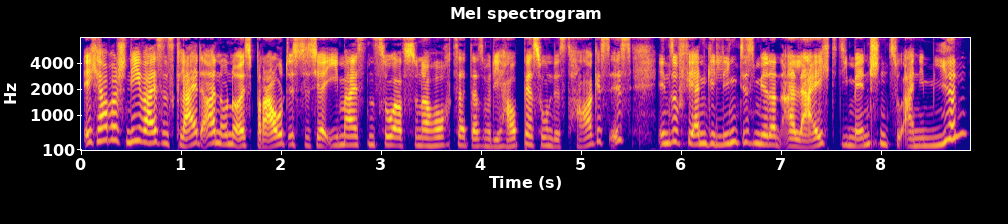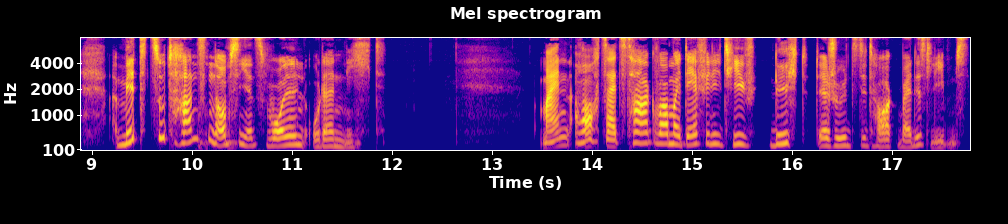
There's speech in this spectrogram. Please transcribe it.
Ich habe ein schneeweißes Kleid an und als Braut ist es ja eh meistens so auf so einer Hochzeit, dass man die Hauptperson des Tages ist. Insofern gelingt es mir dann leicht, die Menschen zu animieren, mitzutanzen, ob sie jetzt wollen oder nicht. Mein Hochzeitstag war mal definitiv nicht der schönste Tag meines Lebens.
